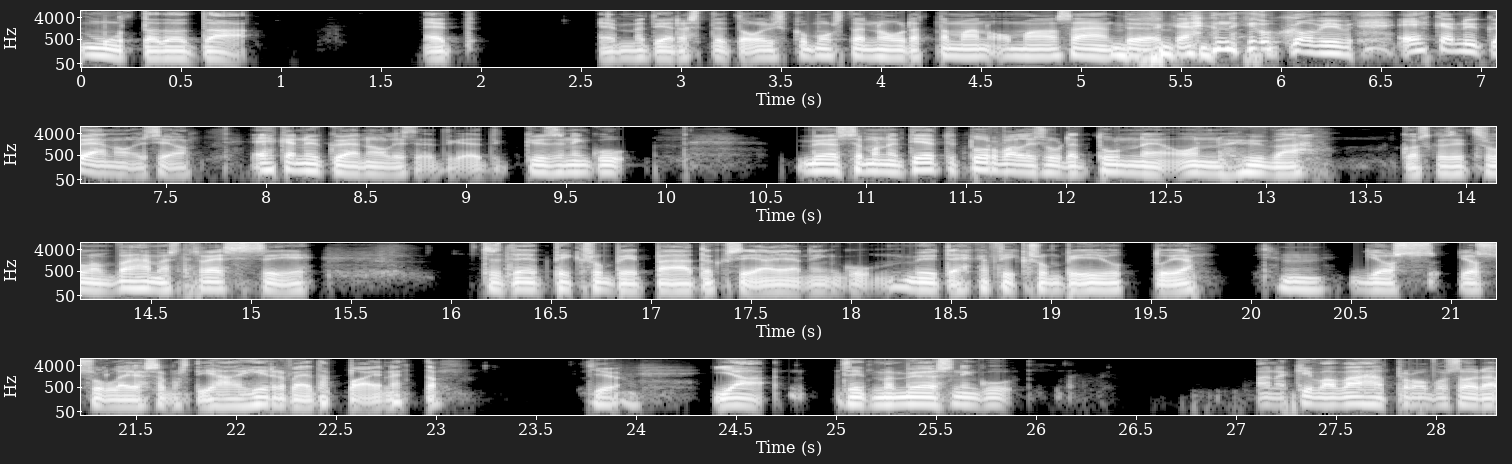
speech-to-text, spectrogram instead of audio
mutta tota, että en mä tiedä sitten, että olisiko musta noudattamaan omaa sääntöäkään niin kuin kovin. Ehkä nykyään olisi jo. Ehkä nykyään olisi. Että, että kyllä se niin kuin, myös semmoinen tietty turvallisuuden tunne on hyvä, koska sitten sulla on vähemmän stressiä. Sä teet fiksumpia päätöksiä ja niin kuin myyt ehkä fiksumpia juttuja, hmm. jos, jos sulla ei ole semmoista ihan hirveätä painetta. Joo. Ja sitten mä myös niin kuin, aina kiva vähän provosoida,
